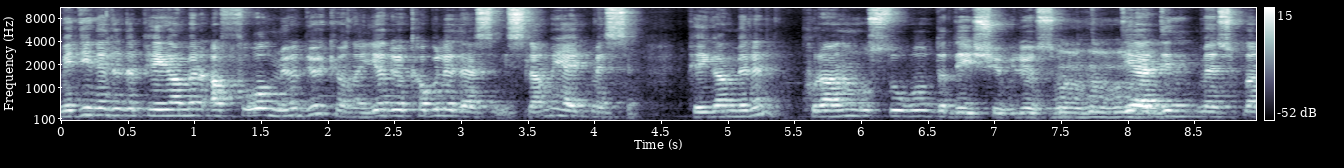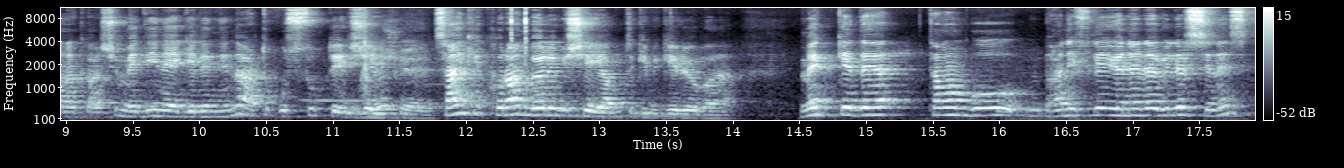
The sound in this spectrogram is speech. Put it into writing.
Medine'de de peygamberin affı olmuyor. Diyor ki ona ya diyor kabul edersin İslam'ı ya etmezsin. Peygamberin Kur'an'ın uslubu da değişiyor biliyorsun. Hı hı hı. Diğer din mensuplarına karşı Medine'ye gelindiğinde artık uslup değişiyor. Değişiyor, evet. Sanki Kur'an böyle bir şey yaptı gibi geliyor bana. Mekke'de tamam bu Hanifliğe yönelebilirsiniz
